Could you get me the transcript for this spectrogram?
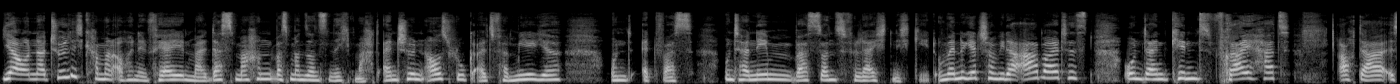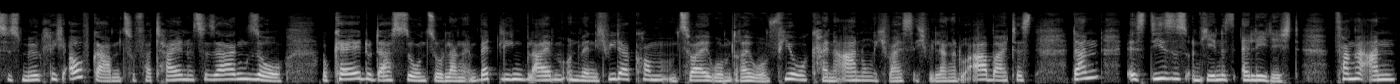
Ja, und natürlich kann man auch in den Ferien mal das machen, was man sonst nicht macht. Einen schönen Ausflug als Familie und etwas unternehmen, was sonst vielleicht nicht geht. Und wenn du jetzt schon wieder arbeitest und dein Kind frei hat, auch da ist es möglich, Aufgaben zu verteilen und zu sagen, so, okay, du darfst so und so lange im Bett liegen bleiben und wenn ich wiederkomme um zwei Uhr, um drei Uhr, um vier Uhr, keine Ahnung, ich weiß nicht, wie lange du arbeitest, dann ist dieses und jenes erledigt. Fange an,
